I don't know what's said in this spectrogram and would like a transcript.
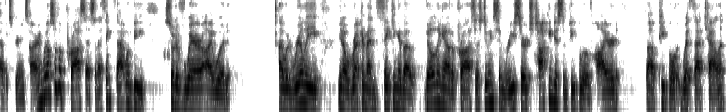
have experience hiring. We also have a process and i think that would be sort of where i would i would really you know recommend thinking about building out a process doing some research talking to some people who have hired uh, people with that talent.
